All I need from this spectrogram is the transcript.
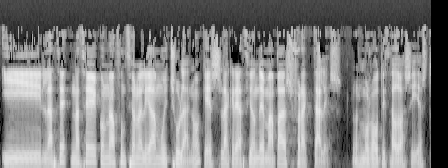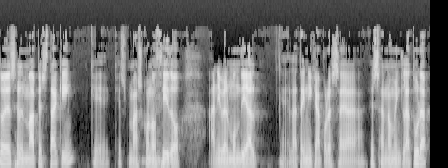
y nace, nace con una funcionalidad muy chula, ¿no? Que es la creación de mapas fractales. Los hemos bautizado así. Esto es el map stacking, que, que es más conocido a nivel mundial, eh, la técnica por esa, esa nomenclatura.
